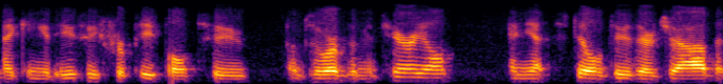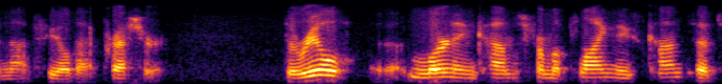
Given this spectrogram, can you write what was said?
making it easy for people to absorb the material and yet still do their job and not feel that pressure. The real uh, learning comes from applying these concepts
